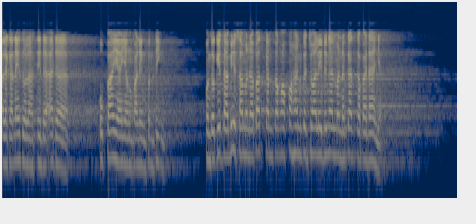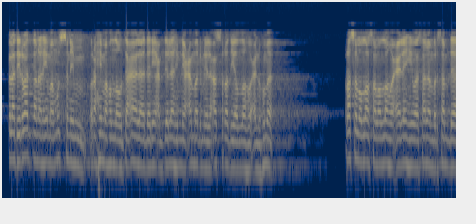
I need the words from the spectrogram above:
oleh karena itulah tidak ada upaya yang paling penting untuk kita bisa mendapatkan pengokohan kecuali dengan mendekat kepadanya. Telah diriwayatkan oleh Imam Muslim rahimahullah taala dari Abdullah bin Amr bin Al-As radhiyallahu anhuma. Rasulullah sallallahu alaihi wasallam bersabda,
